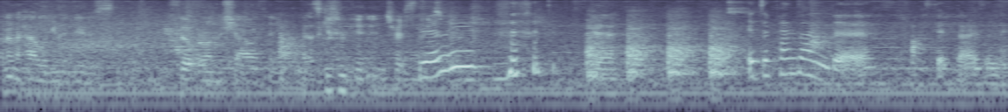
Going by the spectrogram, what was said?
I don't know how we're going to do this filter on the shower thing. That's going to be an interesting Really? Yeah. It depends on the faucet, though, isn't it?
